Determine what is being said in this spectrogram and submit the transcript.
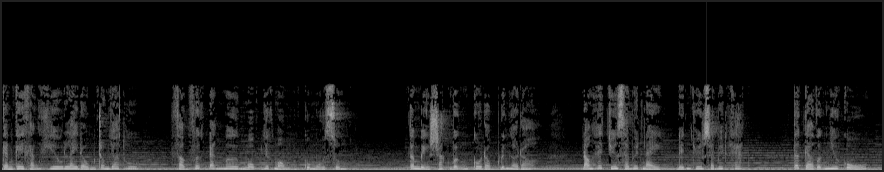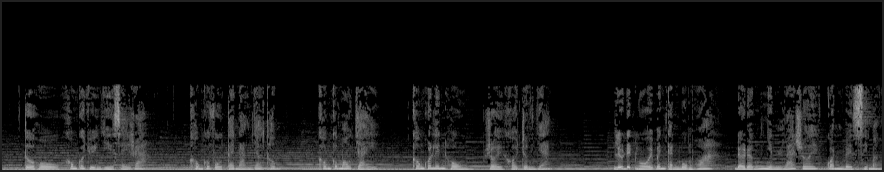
cành cây khẳng khiu lay động trong gió thu phản phất đang mơ một giấc mộng của mùa xuân Tấm biển sắt vẫn cô độc đứng ở đó Đón hết chuyến xe buýt này đến chuyến xe buýt khác Tất cả vẫn như cũ Tựa hồ không có chuyện gì xảy ra Không có vụ tai nạn giao thông không có máu chảy Không có linh hồn rời khỏi trần gian. Liễu địch ngồi bên cạnh bùn hoa Đờ đẫn nhìn lá rơi quanh bề xi măng.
